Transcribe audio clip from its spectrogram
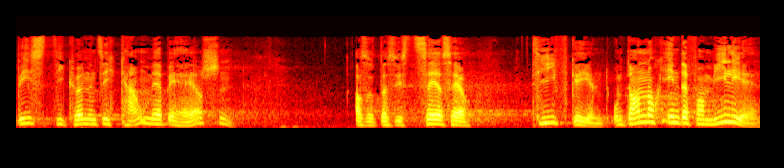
bis, die können sich kaum mehr beherrschen. Also das ist sehr, sehr tiefgehend. Und dann noch in der Familie,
